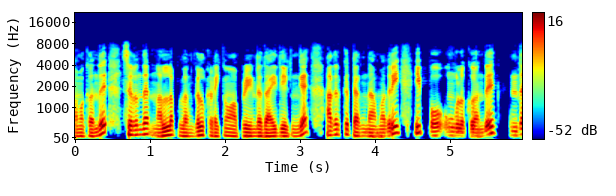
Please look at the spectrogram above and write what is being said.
நமக்கு வந்து சிறந்த நல்ல பலன்கள் கிடைக்கும் அப்படின்றது ஐதீகங்க. அதற்கு தகுந்த மாதிரி இப்போ உங்களுக்கு வந்து இந்த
